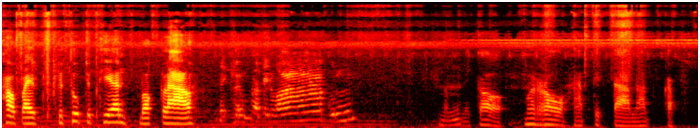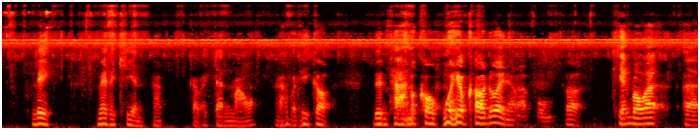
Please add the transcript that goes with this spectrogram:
เข้าไปจุดทูบจุดเทียนบอกกล่าวไปเคลิมก็ติดว่าคุณนี่ก็มารอนะครับติดตามนะครับกับเลขแม่ตะเคียนนะครับ กับอาจารย์เหมานะครับวันนี้ก็เดินทางมาขอหวยกับเขาด้วยนะคครับรับผมก็เขียนบอกว่าเออ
